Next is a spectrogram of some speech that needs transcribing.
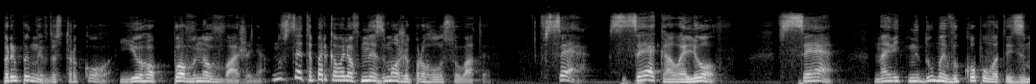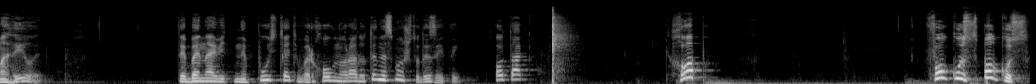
Припинив достроково його повноваження. Ну все, тепер Ковальов не зможе проголосувати. Все, все, Ковальов, все. Навіть не думай викопуватись з могили. Тебе навіть не пустять в Верховну Раду, ти не зможеш туди зайти. Отак. Хоп! Фокус-покус!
